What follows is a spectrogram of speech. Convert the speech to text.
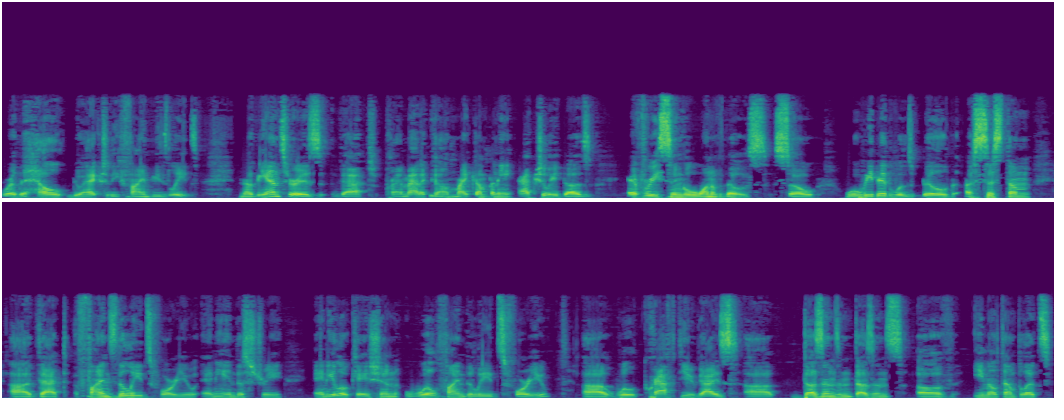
where the hell do i actually find these leads? Now the answer is that primatica my company actually does every single one of those. So what we did was build a system uh, that finds the leads for you any industry any location will find the leads for you. Uh, we'll craft you guys uh, dozens and dozens of email templates.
